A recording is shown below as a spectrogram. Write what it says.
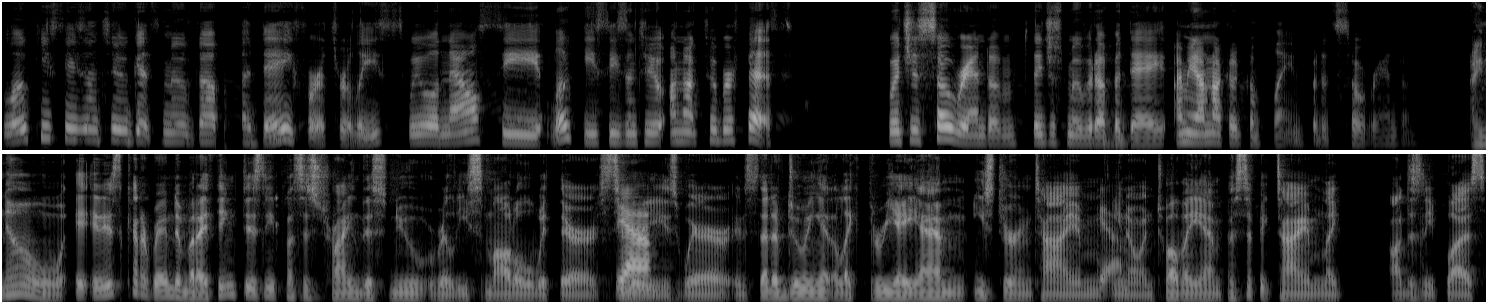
Loki season 2 gets moved up a mm. day for its release. We will now see Loki season 2 on October 5th, which is so random. They just move it up a day. I mean, I'm not gonna complain, but it's so random. I know. It it is kinda random, but I think Disney Plus is trying this new release model with their Yeah. series where instead of doing it at, like, 3 AM Eastern Time, you Yeah. know, and 12 AM Pacific Time, like, on Disney Plus,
